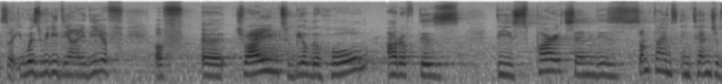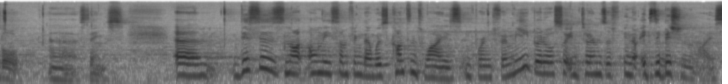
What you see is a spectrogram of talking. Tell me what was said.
So it was really the idea of, of uh, trying to build a whole out of this, these parts and these sometimes intangible uh, things. Um, this is not only something that was content-wise important for me, but also in terms of you know exhibition-wise.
